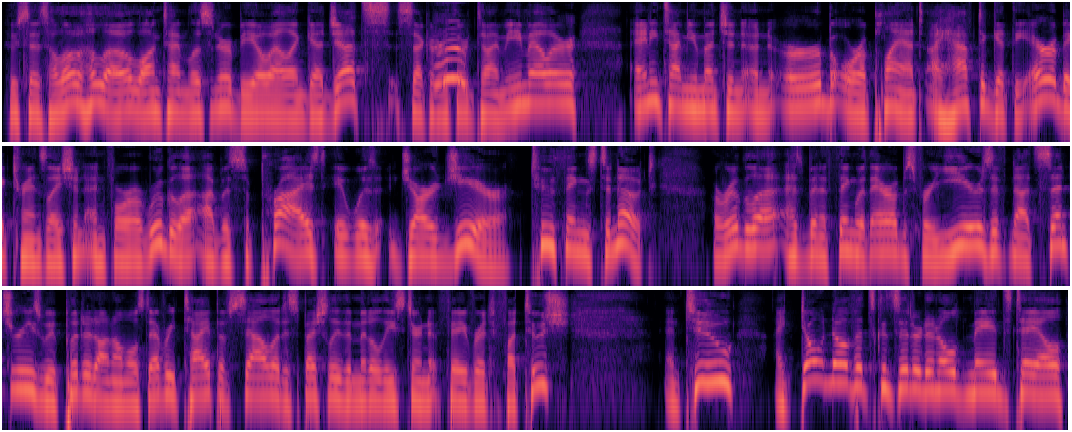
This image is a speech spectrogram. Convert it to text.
who says, Hello, hello, longtime listener, BOL and Gadgets, second or third time emailer. Anytime you mention an herb or a plant, I have to get the Arabic translation. And for arugula, I was surprised it was jarjir. Two things to note. Arugula has been a thing with Arabs for years, if not centuries. We put it on almost every type of salad, especially the Middle Eastern favorite fatouche. And two, I don't know if it's considered an old maid's tale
